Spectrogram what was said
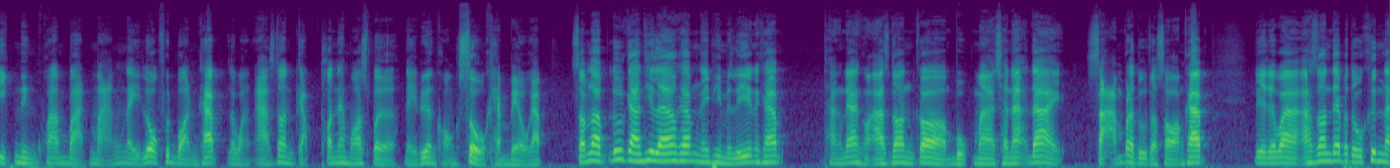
อีกหนึ่งความบาดหมางในโลกฟุตบอลครับ ระหว่างอาร์ซนอลกับทอนแนมฮอสเปอร์ในเรื่องของโซแคมเบลครับสำหรับฤดูกาลที่แล้วครับในพรีเมียร์ลีกนะครับทางด้านของอาร์ซนอลก็บุกมาชนะได้ 3 ประตูต่อ2ครับ เรียกได้ว่าอาร์เซนอลได้ประตูขึ้นน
